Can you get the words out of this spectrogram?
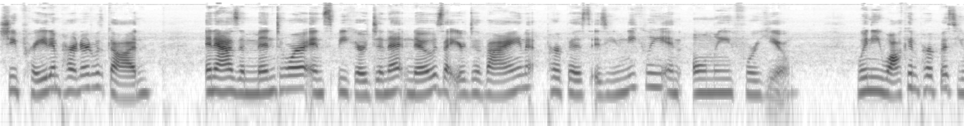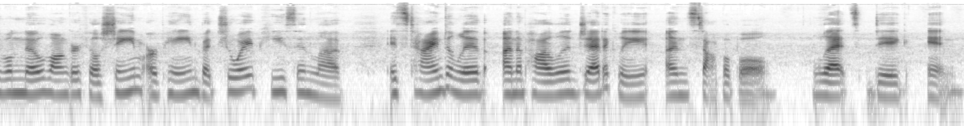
She prayed and partnered with God. And as a mentor and speaker, Jeanette knows that your divine purpose is uniquely and only for you. When you walk in purpose, you will no longer feel shame or pain, but joy, peace, and love. It's time to live unapologetically unstoppable. Let's dig in.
